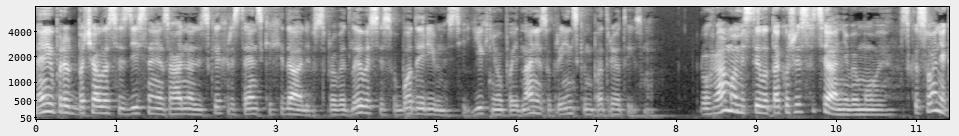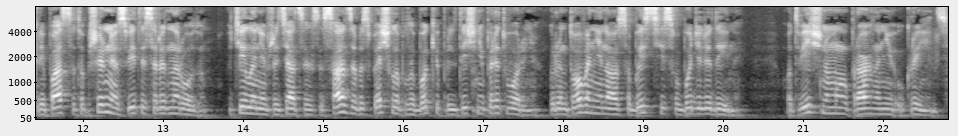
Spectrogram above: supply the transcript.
Нею передбачалося здійснення загальнолюдських християнських ідеалів, справедливості, свободи і рівності, їхнього поєднання з українським патріотизмом. Програма містила також і соціальні вимоги, скасування кріпацтва та поширення освіти серед народу. Утілення в життя цих засад забезпечило глибокі політичні перетворення, ґрунтовані на особистій свободі людини, отвічному прагненні українця.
